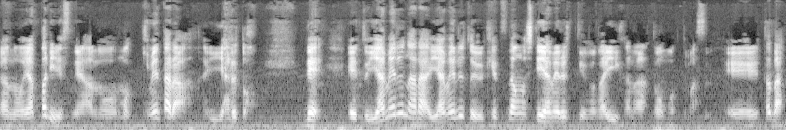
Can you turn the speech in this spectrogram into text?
あの、やっぱりですね、あの、もう決めたらやると。で、えっと、やめるならやめるという決断をしてやめるっていうのがいいかなと思ってます。えー、ただ、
